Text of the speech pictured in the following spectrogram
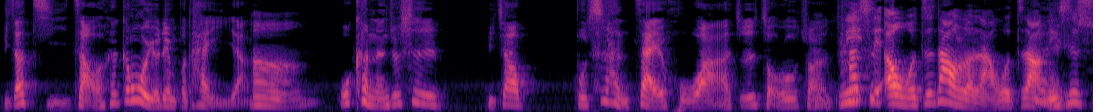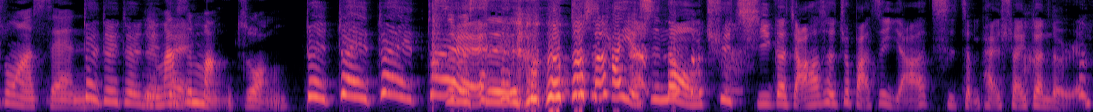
比较急躁，他跟我有点不太一样。嗯，我可能就是比较不是很在乎啊，就是走路撞。你是哦，我知道了啦，我知道你是刷身，对对对对，你妈是莽撞，对对对对，是不是？就是他也是那种去骑个脚踏车就把自己牙齿整排摔断的人。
